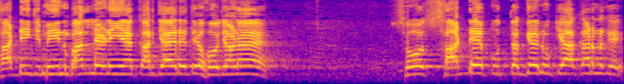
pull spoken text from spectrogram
ਸਾਡੀ ਜ਼ਮੀਨ ਬੰਨ ਲੈਣੀ ਹੈ, ਕਰਜ਼ਾ ਇਹਦੇ ਤੇ ਹੋ ਜਾਣਾ ਹੈ। ਸੋ ਸਾਡੇ ਪੁੱਤ ਅੱਗੇ ਨੂੰ ਕੀ ਕਰਨਗੇ?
